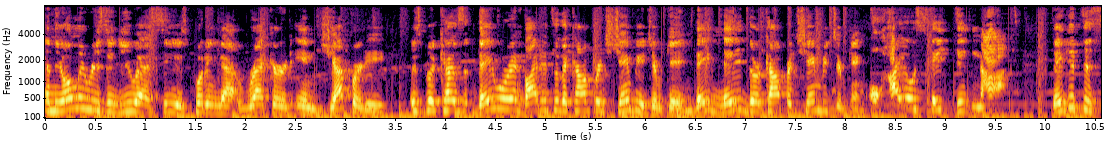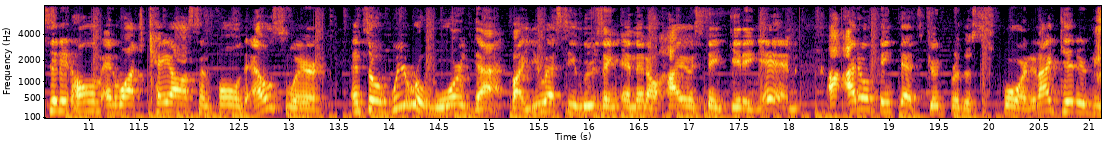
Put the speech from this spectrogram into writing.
and the only reason USC is putting that record in jeopardy is because they were invited to the conference championship game. They made their conference championship game. Ohio State did not. They get to sit at home and watch chaos unfold elsewhere. And so if we reward that by USC losing and then Ohio State getting in, I don't think that's good for the sport. And I get it would be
